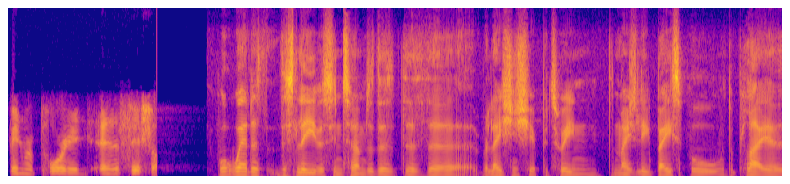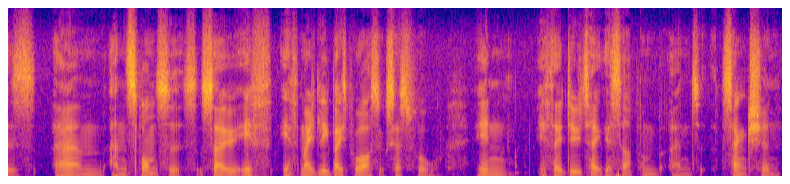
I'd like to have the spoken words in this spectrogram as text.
been reported as official. Well, where does this leave us in terms of the, the, the relationship between Major League Baseball, the players, um, and sponsors? So, if if Major League Baseball are successful in if they do take this up and, and sanction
